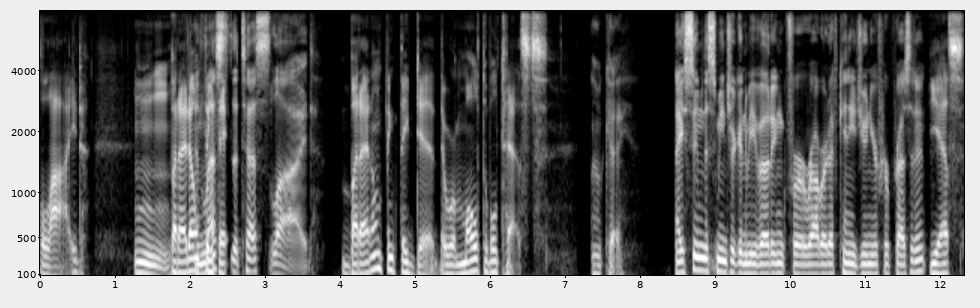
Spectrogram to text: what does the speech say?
lied, but I don't. Unless think they. the tests lied. But I don't think they did. There were multiple tests. Okay. I assume this means you're going to be voting for Robert F. Kennedy Jr. for president? Yes,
